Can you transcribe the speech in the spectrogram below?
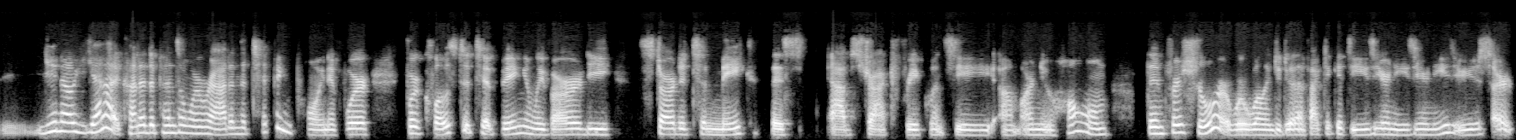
you know yeah it kind of depends on where we're at in the tipping point. If we're if we're close to tipping and we've already started to make this abstract frequency um, our new home then for sure we're willing to do that. In fact it gets easier and easier and easier. You just start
